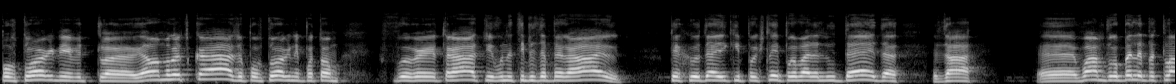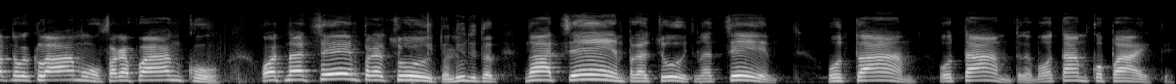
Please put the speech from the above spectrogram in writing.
повторні від. е, Я вам розкажу, повторні потім в реєстрацію, вони тобі забирають. Тих людей, які прийшли, привели людей за, за е, вам зробили безплатну рекламу, фарафанку. От над цим працюйте, люди над цим працюйте, над цим. Отам, отам треба, отам копайте.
